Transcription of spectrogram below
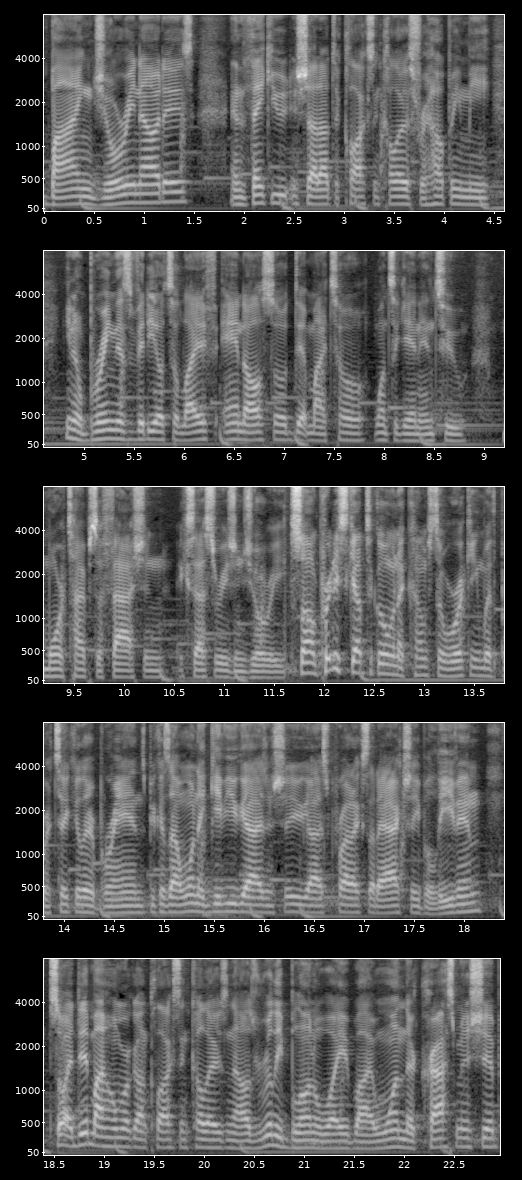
buying jewelry nowadays. And thank you and shout out to clocks and colours for helping me you know bring this video to life and also dip my toe once again into more types of fashion accessories and jewelry. So i'm pretty skeptical when it comes to working with particular brands because i want to give you guys and show you guys products that i actually believe in. So i did my homework on clocks and colours and i was really blown away by one their craftsmanship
